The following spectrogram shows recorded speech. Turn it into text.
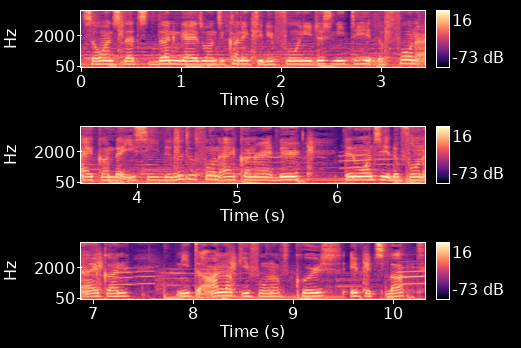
So once that's done guys once you connect to your phone you just need to hit the phone icon that you see the little phone icon right there. Then once you hit the phone icon need to unlock your phone of course if it's locked.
